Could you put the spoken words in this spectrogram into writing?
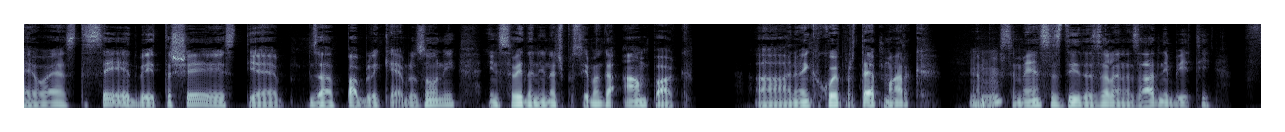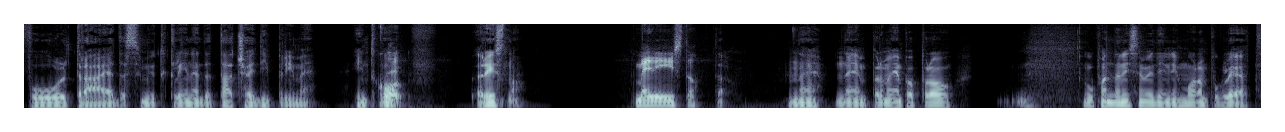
iOS 10, beta 6 je za public Ablazoni in seveda ni nič posebnega, ampak a, ne vem, kako je pri tebi, Mark, Mhm. ampak se meni se zdi, da zdaj na zadnji beti full traje, da se mi odklene, da ta čaj di prime. In tako, Ne. resno, Meni je isto. ne, ne, pri meni pa prav, upam, da nisem edini, moram pogledati.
